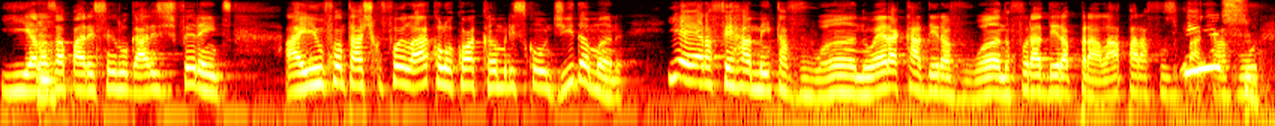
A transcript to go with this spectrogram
e elas apareciam em lugares diferentes. Aí o Fantástico foi lá, colocou a câmera escondida, mano. E aí era ferramenta voando, era cadeira voando, furadeira pra lá, parafuso pra cá Isso. voando.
